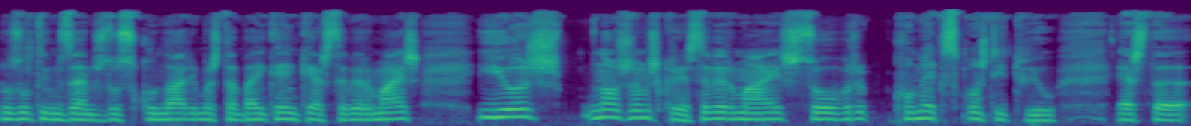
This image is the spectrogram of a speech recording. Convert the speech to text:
nos últimos anos do secundário, mas também quem quer saber mais. E hoje nós vamos querer saber mais sobre como é que se constituiu esta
